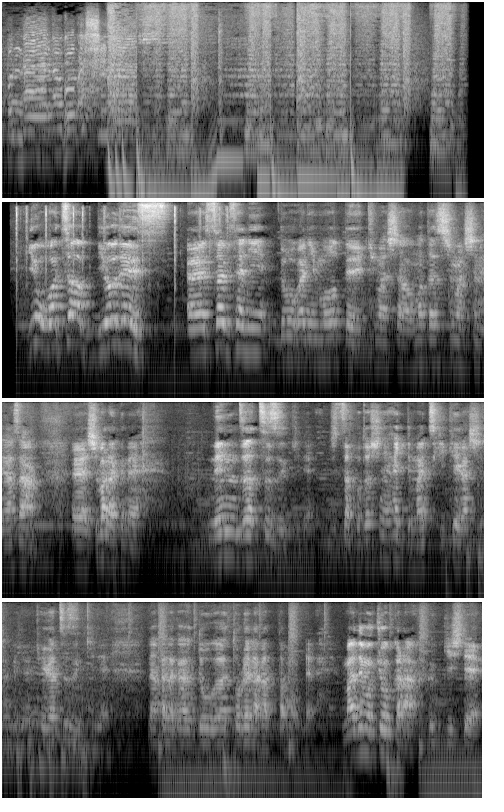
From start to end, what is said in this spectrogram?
Yo, what's up? です、えー、久々に動画に戻ってきました。お待たせしました皆さん、えーしばらくね捻挫続きで。実は今年に入って毎月怪我してたんだけど怪我続きでなかなか動画が撮れなかったもんで。まあでも今日から復帰して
